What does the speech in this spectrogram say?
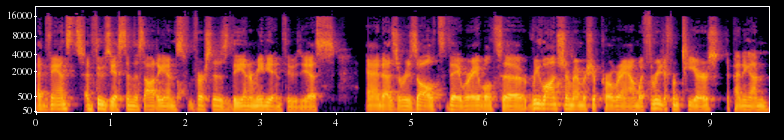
advanced enthusiasts in this audience versus the intermediate enthusiasts. And as a result, they were able to relaunch their membership program with three different tiers, depending on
